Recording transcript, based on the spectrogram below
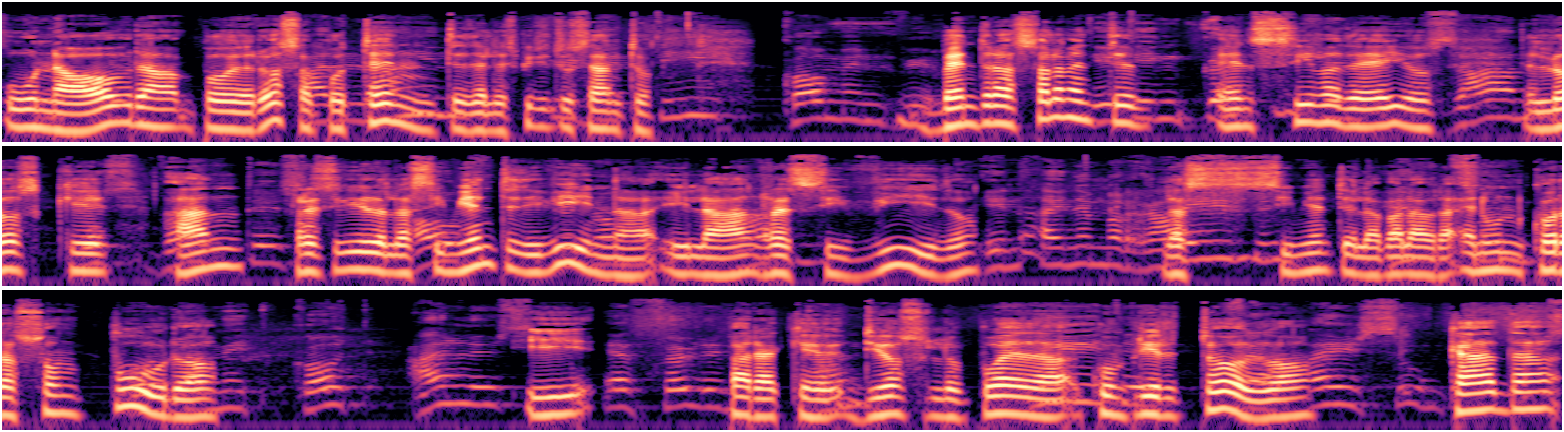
una obra poderosa, potente del Espíritu Santo vendrá solamente encima de ellos los que han recibido la simiente divina y la han recibido, la simiente de la palabra, en un corazón puro y para que Dios lo pueda cumplir todo, cada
